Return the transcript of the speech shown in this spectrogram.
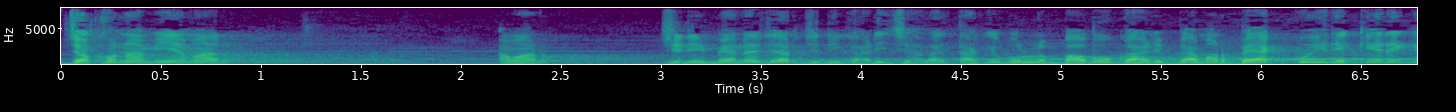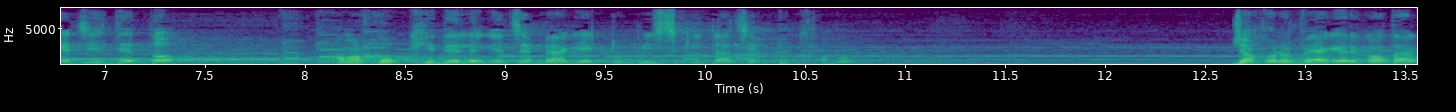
যখন আমি আমার আমার যিনি ম্যানেজার যিনি গাড়ি চালায়, তাকে বললাম, বাবু, গাড়ি, আমার ব্যাগ কই রেখে রেখেছিস? দে তো। আমার খুব খিদে লেগেছে, ব্যাগে একটু বিস্কিট আছে, একটু খাব। যখন ব্যাগের কথা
